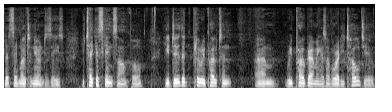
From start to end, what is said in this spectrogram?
let's say motor neuron disease, you take a skin sample, you do the pluripotent um, reprogramming, as I've already told you,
